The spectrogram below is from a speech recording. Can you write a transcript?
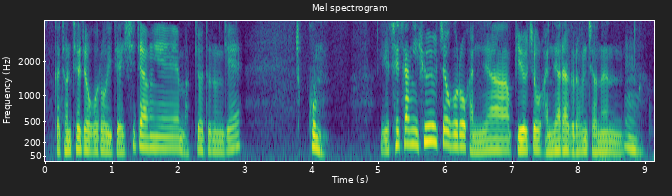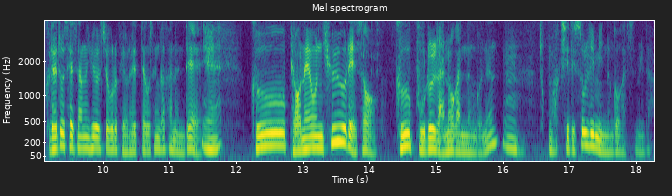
그러니까 전체적으로 이제 시장에 맡겨두는 게 조금, 이게 세상이 효율적으로 갔냐, 비효율적으로 갔냐라 그러면 저는 음. 그래도 세상은 효율적으로 변했다고 생각하는데, 예. 그 변해온 효율에서 그 부를 나눠 갖는 거는 음. 조금 확실히 쏠림이 있는 것 같습니다.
